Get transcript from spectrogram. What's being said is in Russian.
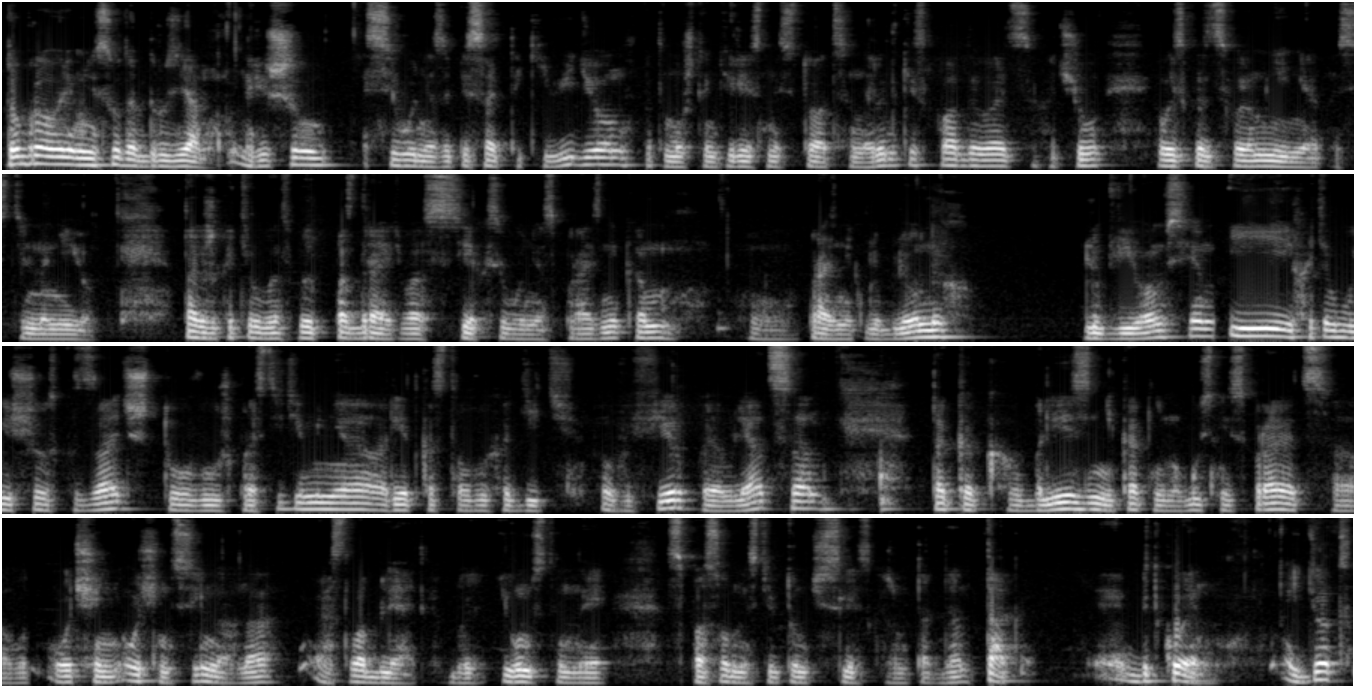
Доброго времени суток, друзья! Решил сегодня записать такие видео, потому что интересная ситуация на рынке складывается. Хочу высказать свое мнение относительно нее. Также хотел бы поздравить вас всех сегодня с праздником, э, праздник влюбленных. Любви вам всем. И хотел бы еще сказать, что вы уж простите меня, редко стал выходить в эфир, появляться так как болезнь никак не могу с ней справиться. Вот очень-очень сильно она ослабляет как бы и умственные способности в том числе, скажем так. Да? Так, э, биткоин. Идет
